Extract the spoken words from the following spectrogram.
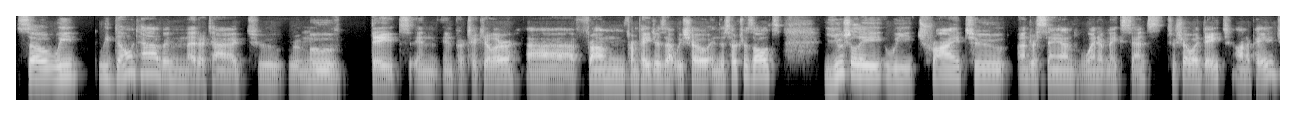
so we we don't have a meta tag to remove dates in, in particular uh, from, from pages that we show in the search results. Usually, we try to understand when it makes sense to show a date on a page,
